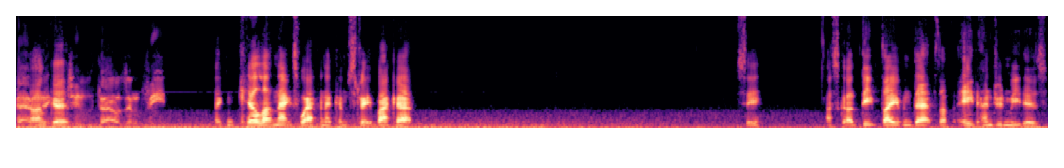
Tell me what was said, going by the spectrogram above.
Passing good. 2,000 feet. I can kill that next weapon and come straight back up. See? That's got a deep diving depth of 800 meters.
